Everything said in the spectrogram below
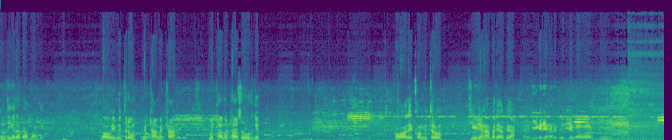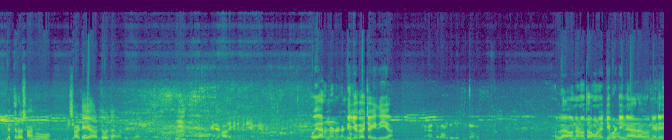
ਹੁੰਦੀਆਂ ਤਾਂ ਕਰ ਲਾਂਗੇ। ਲਓ ਵੀ ਮਿੱਤਰੋ ਮਿੱਠਾ ਮਿੱਠਾ ਮਿੱਠਾ ਮਿੱਠਾ ਸੂਰਜ। ਆਹ ਦੇਖੋ ਮਿੱਤਰੋ ਕੀੜਿਆਂ ਨਾਲ ਭਰਿਆ ਪਿਆ। ਹੁਣ ਕੀ ਕਰੀਏ ਮਜਬੂਰੀ ਹੈ ਭਰਾਵਾ। ਮਿੱਤਰੋ ਸਾਨੂੰ ਸਾਡੇ ਯਾਰ ਦੋਸਤ ਹੂੰ? ਕਿਤੇ ਹਾਰੇ ਕਿਤੇ ਮਿਲ ਜਾਂਦੇ ਆ। ਉਹ ਯਾਰ ਉਹਨਾਂ ਨੂੰ ਠੰਡੀ ਜਗ੍ਹਾ ਚਾਹੀਦੀ ਆ। ਨਹਿਰ ਤੇ ਵੜ ਦੇ ਦੁੱਧ ਨਹੀਂ ਲਾ ਲਓ। ਲੈ ਉਹਨਾਂ ਨੂੰ ਤਾਂ ਹੁਣ ਐਡੀ ਵੱਡੀ ਨਹਿਰ ਆ ਨੇੜੇ।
